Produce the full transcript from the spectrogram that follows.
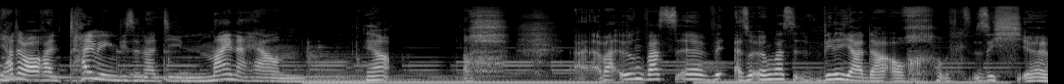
Die hat aber auch ein Timing, diese Nadine, meine Herren. Ja. Oh, aber irgendwas, äh, also irgendwas will ja da auch sich äh,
